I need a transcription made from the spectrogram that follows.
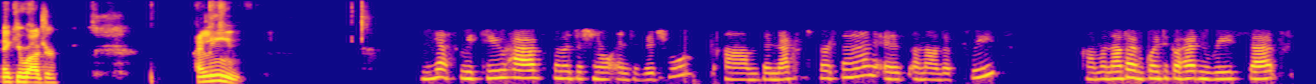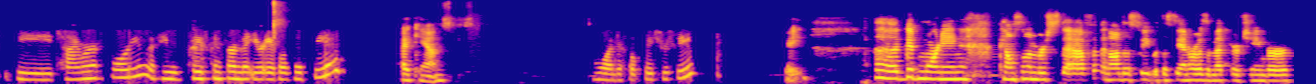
Thank you, Roger. Eileen, Yes, we do have some additional individuals. Um, the next person is Ananda Sweet. Um, Ananda, I'm going to go ahead and reset the timer for you. If you would please confirm that you're able to see it. I can. Wonderful, please proceed. Great. Uh, Good morning, council members, staff, Ananda Sweet with the Santa Rosa Metro Chamber.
